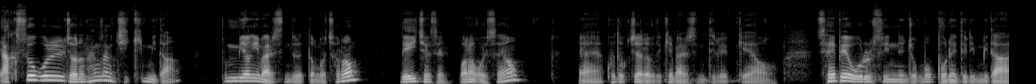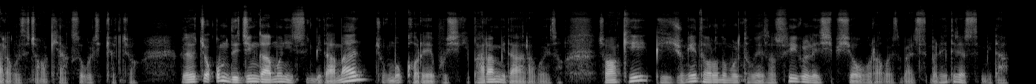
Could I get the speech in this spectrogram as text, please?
약속을 저는 항상 지킵니다. 분명히 말씀드렸던 것처럼 네이처셀 뭐라고 했어요? 예, 구독자 여러분들께 말씀드릴게요. 3배 오를 수 있는 종목 보내드립니다. 라고 해서 정확히 약속을 지켰죠. 그래서 조금 늦은 감은 있습니다만 종목 거래해 보시기 바랍니다. 라고 해서 정확히 비중의 덜어놓음을 통해서 수익을 내십시오. 라고 해서 말씀을 해드렸습니다.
